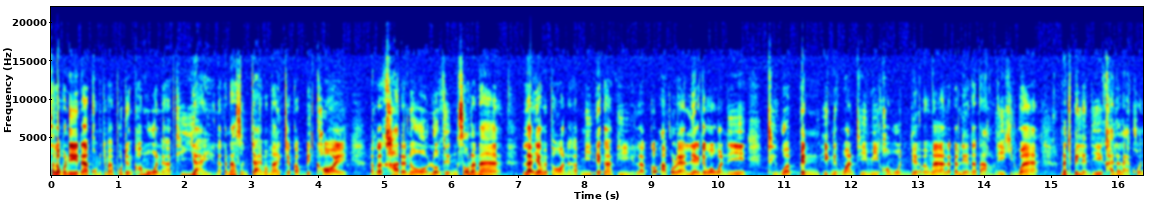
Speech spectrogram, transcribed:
สำหรับวันนี้นะผมจะมาพูดถึงข้อมูลนะครับ ที่ใหญ่แล้วก็น่าสนใจมาก ๆ เกี่ยวกับ Bitcoin แล้วก็ Cardano รวมถึง Solana และยังไม่พอนะครับ มี XRP แล้วก็ Algorand เรียกได้ว่าวันนี้ ถือว่าเป็นอีกหนึ่งวันที่มีข้อมูลเยอะมาก ๆ แล้วก็เหรียญต่าง ๆ เหล่านี้คิดว่า น่าจะเป็นเหรียญที่ใครหลาย ๆ คน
